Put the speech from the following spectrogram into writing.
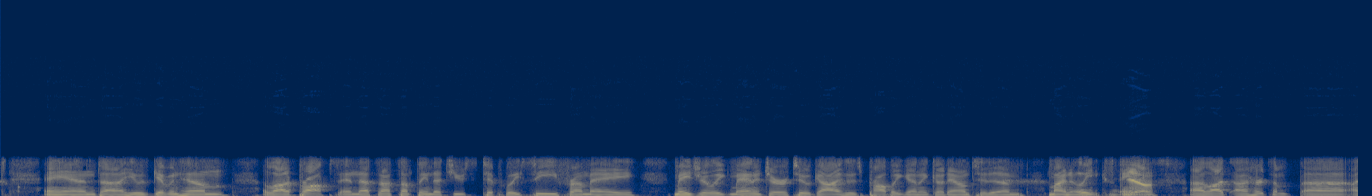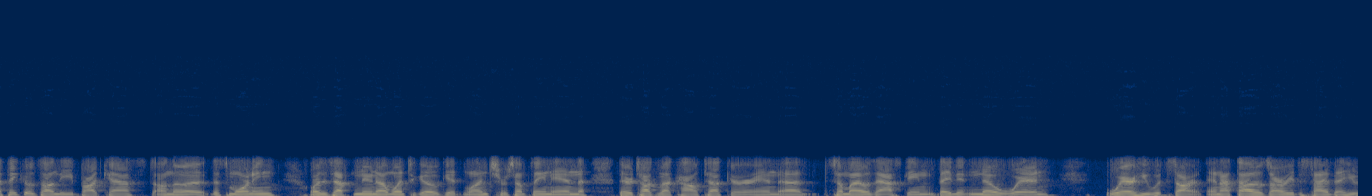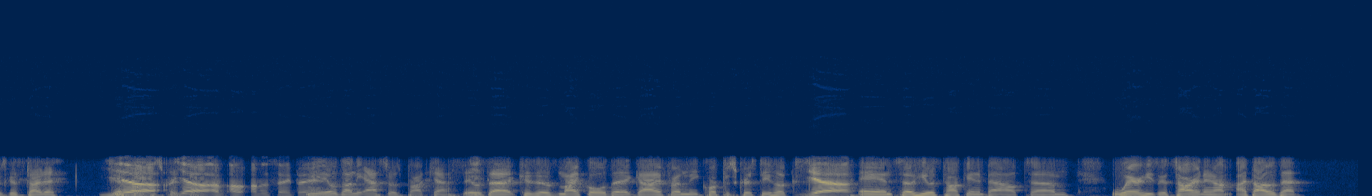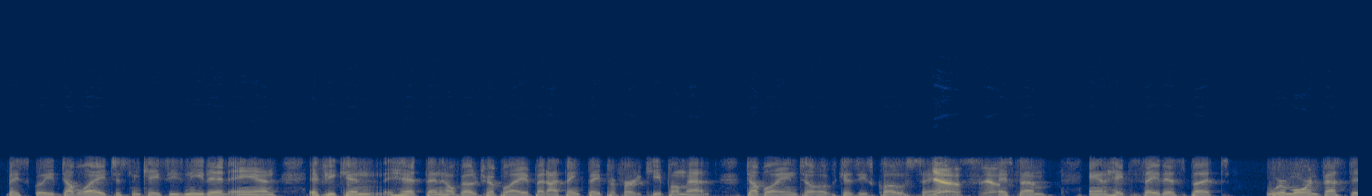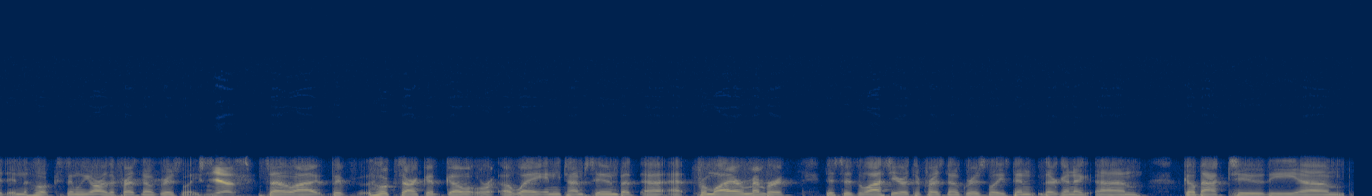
and uh, he was giving him a lot of props, and that's not something that you typically see from a major league manager to a guy who's probably going to go down to the minor leagues. And Yes. a lot. I heard some. Uh, I think it was on the broadcast on the this morning or this afternoon. I went to go get lunch or something, and they were talking about Kyle Tucker, and uh, somebody was asking. They didn't know when where he would start, and I thought it was already decided that he was going to start at. In Yeah, yeah, I'm, I'm I'm the same thing. I mean, it was on the Astros broadcast. It was because it was Michael, the guy from the Corpus Christi Hooks. yeah, And so he was talking about um, where he's going to start, and I, I thought it was at basically Double A, just in case he's needed, and if he can hit, then he'll go to Triple A. But I think they prefer to keep him at Double A until because he's close. And yes, yes. It's um, and I hate to say this, but we're more invested in the Hooks than we are the Fresno Grizzlies. yes. So uh, the Hooks aren't going to go away anytime soon. But uh, at, from what I remember, this is the last year at the Fresno Grizzlies. Then they're going to um, go back to the um,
